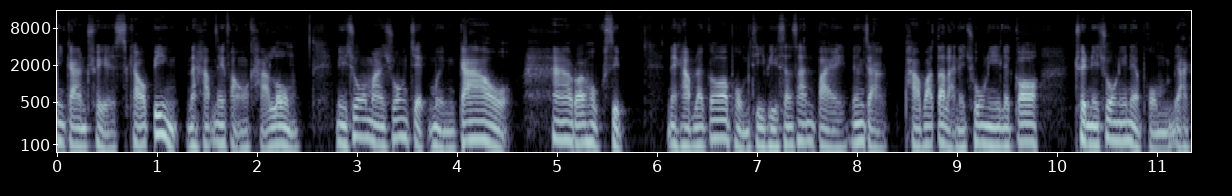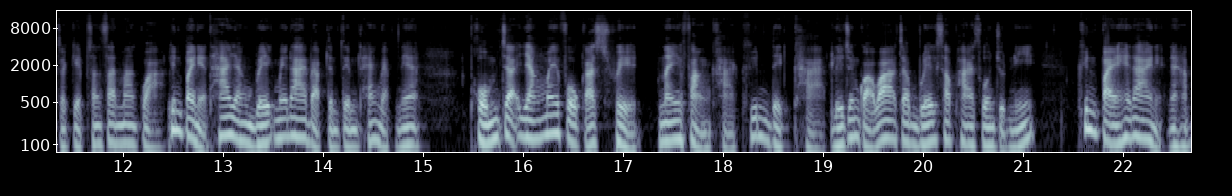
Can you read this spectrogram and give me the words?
มีการเทรด scalping นะครับในฝั่งของขาลง ในช่วงประมาณช่วง 79,560นะครับ แล้วก็ผม TP สั้นๆ ไป เนื่องจากภาวะตลาดในช่วงนี้ แล้วก็เทรนในช่วงนี้เนี่ยผมอยากจะเก็บสั้นๆ มากกว่า ขึ้นไปเนี่ยถ้ายังเบรกไม่ได้แบบเต็มๆแท่งแบบเนี้ย ผมจะยังไม่โฟกัสเทรดในฝั่งขาขึ้นเด็ดขาด หรือจนกว่าว่าจะ break supply โซนจุดนี้ขึ้นไปให้ได้เนี่ยนะครับ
